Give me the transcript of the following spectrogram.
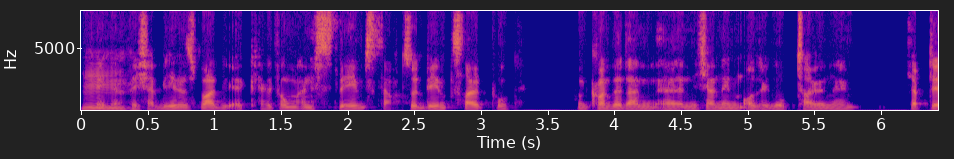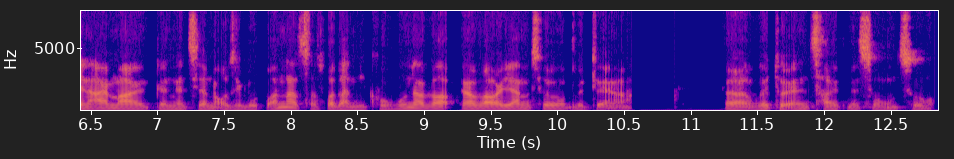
Mhm. Ich habe jedes Mal die Erkältung meines Lebens gehabt zu dem Zeitpunkt und konnte dann äh, nicht an dem Ossi-Lob teilnehmen. Ich habe den einmal, der nennt sich dann Ossi-Lob anders, das war dann die Corona-Variante mit der äh, virtuellen Zeitmessung und so.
